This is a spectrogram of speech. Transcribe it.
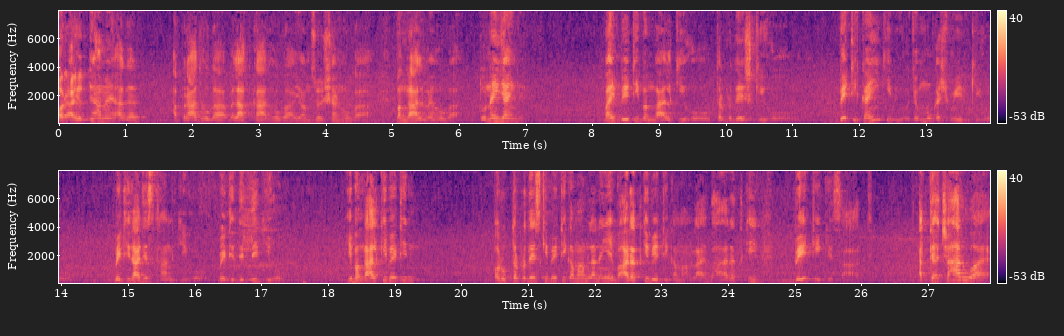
और अयोध्या में अगर अपराध होगा, बलात्कार होगा, यौन शोषण होगा, बंगाल में होगा तो नहीं जाएँगे। भाई, बेटी बंगाल की हो, उत्तर प्रदेश की हो, बेटी कहीं की भी हो, जम्मू कश्मीर की हो, बेटी राजस्थान की हो, बेटी दिल्ली की हो, ये बंगाल की बेटी और उत्तर प्रदेश की बेटी का मामला नहीं है, भारत की बेटी का मामला है। भारत की बेटी के साथ अत्याचार हुआ है।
